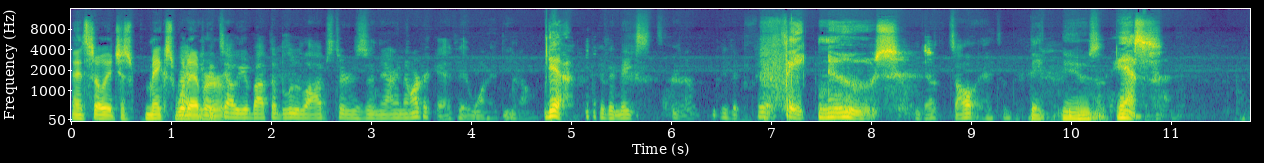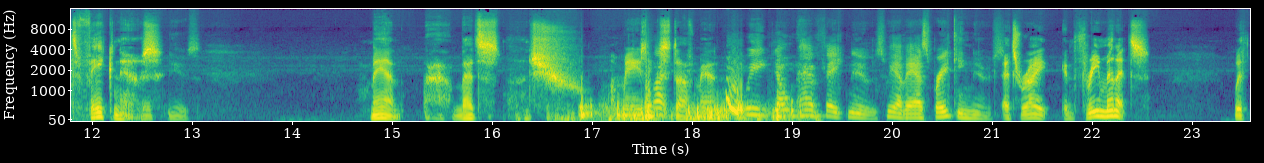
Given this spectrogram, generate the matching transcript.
and so it just makes Right, whatever. it can tell you about the blue lobsters in Antarctica if it wanted. You know, yeah, if it makes you know if it fits. fake news. It's all it's fake news. Yes, it's fake news. Fake news. Man, that's phew, amazing Right. stuff, man. We don't have fake news. We have ass breaking news. That's right. In three minutes, with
